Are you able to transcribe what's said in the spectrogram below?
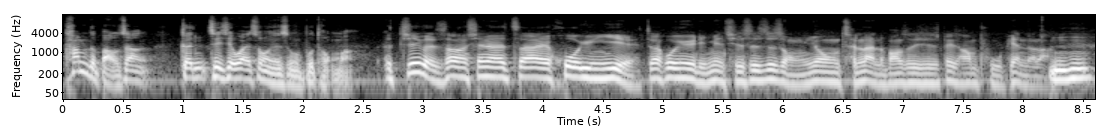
他们的保障跟这些外送有什么不同吗？基本上现在在货运业，在货运业里面，其实这种用承揽的方式其实非常普遍的啦。嗯哼。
